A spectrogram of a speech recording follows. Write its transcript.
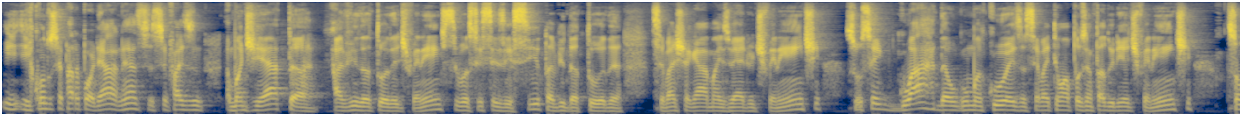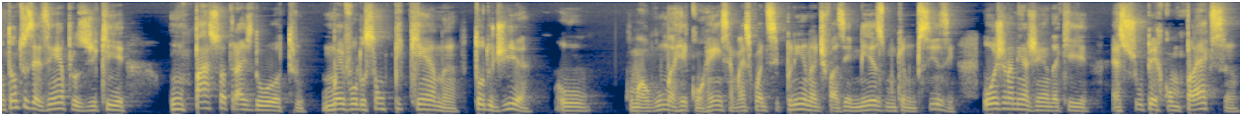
E, e, quando você para para olhar, né? Se você faz uma dieta, a vida toda é diferente. Se você se exercita a vida toda, você vai chegar mais velho diferente. Se você guarda alguma coisa, você vai ter uma aposentadoria diferente. São tantos exemplos de que um passo atrás do outro, uma evolução pequena todo dia, ou com alguma recorrência, mas com a disciplina de fazer mesmo que não precise. Hoje, na minha agenda, que é super complexa,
